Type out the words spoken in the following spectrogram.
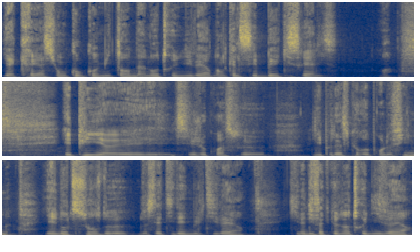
il y a création concomitante d'un autre univers dans lequel c'est B qui se réalise. Et puis, euh, c'est je crois ce- l'hypothèse que reprend le film, il y a une autre source de, de cette idée de multivers qui vient du fait que notre univers,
